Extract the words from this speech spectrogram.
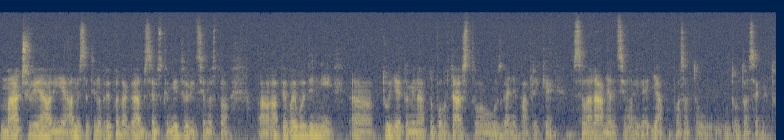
Mačvi, ali je administrativno pripada gradu Semskoj Mitrovici, odnosno AP Vojvodini, tu je dominantno povrtarstvo, uzganje paprike, sela Ravnja, recimo, je jako poznato u, u, u tom segmentu.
